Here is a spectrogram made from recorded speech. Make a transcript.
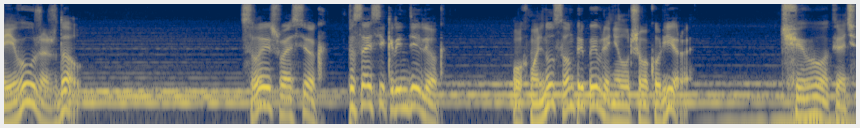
его уже ждал. «Слышь, Васек, пососи кренделек!» Ухмыльнулся он при появлении лучшего курьера. «Чего опять?»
